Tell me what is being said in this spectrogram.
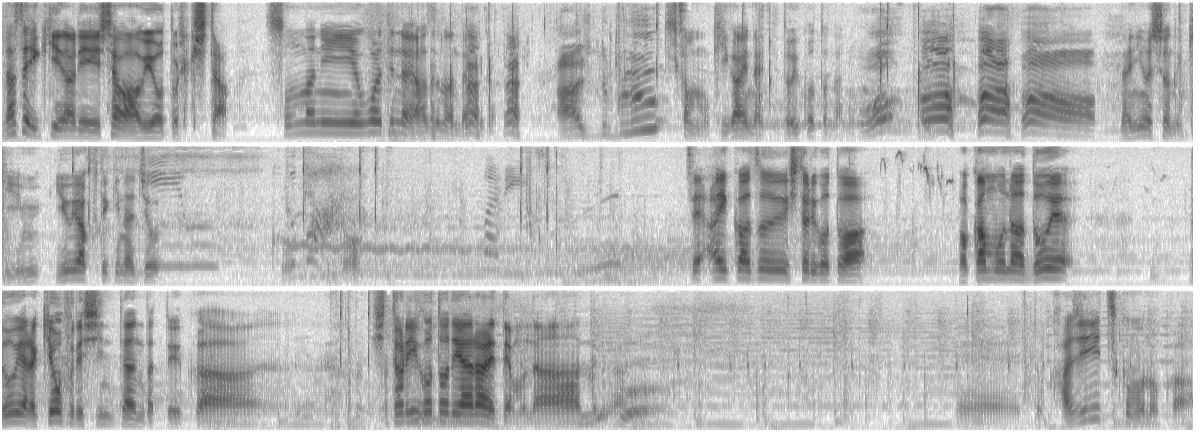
なぜいきなりシャワー浴びようとした？そんなに汚れてないはずなんだけど。しかも着替えないってどういうことなの？何をしようね？誘惑的な情報を聞くとで相変わらず独り言は若者はどうやどうやら恐怖で死んだんだというか独り言でやられてもなーってのがえっ、ー、とかじりつくものか。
